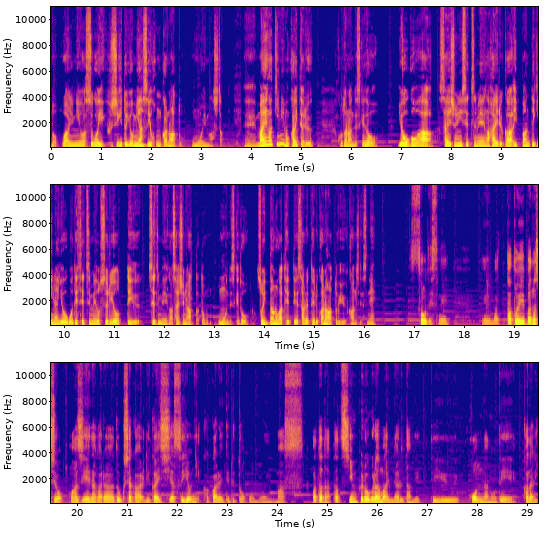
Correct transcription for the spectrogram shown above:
の割にはすごい不思議と読みやすい本かなと思いました、えー前書きにも書いてあることなんですけど用語は最初に説明が入るか一般的な用語で説明をするよっていう説明が最初にあったと思うんですけどそういったのが徹底されてるかなという感じですねそうですね。えーま、例え話を交えながら読者が理解しやすいように書かれてると思います。ま、ただ、達人プログラマーになるためっていう本なので、かなり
